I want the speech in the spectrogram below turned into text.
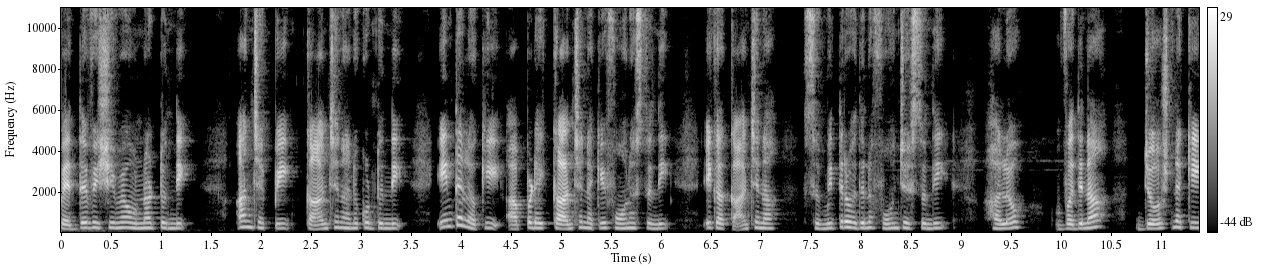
పెద్ద విషయమే ఉన్నట్టుంది అని చెప్పి కాంచన అనుకుంటుంది. ఇంతలోకి అప్పుడే కాంచనకి ఫోన్ వస్తుంది. ఇక కాంచన సుమిత్ర వదిన ఫోన్ చేస్తుంది. హలో వదిన జోష్నకి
